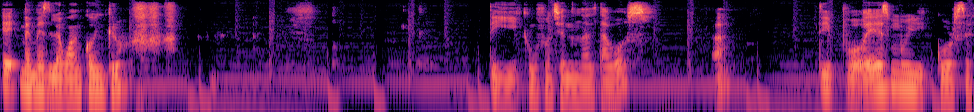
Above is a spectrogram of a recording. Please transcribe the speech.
Eh, memes de la OneCoin Crew. y cómo funciona un altavoz. Ah, Tipo, es muy cursed.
